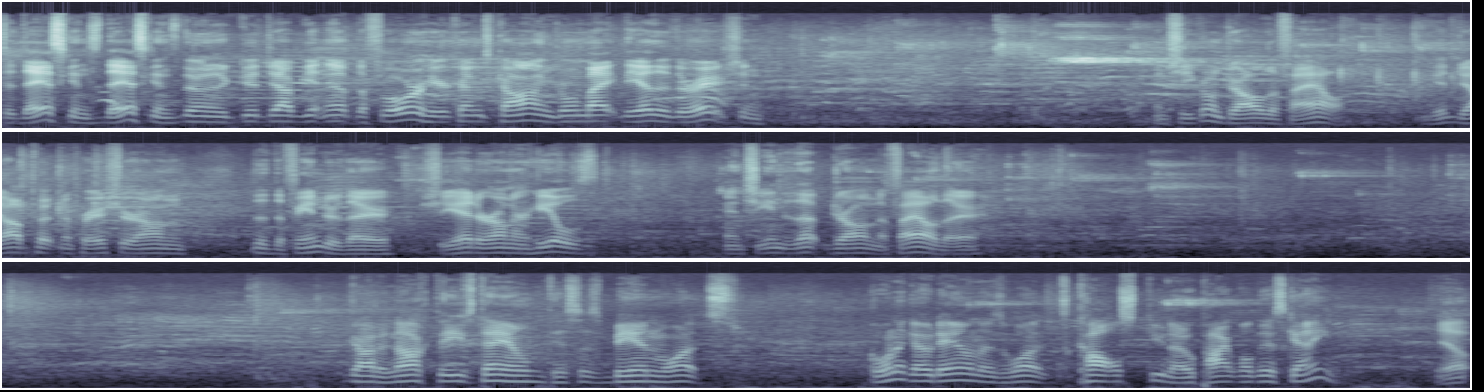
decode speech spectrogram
to Deskins. Deskins doing a good job getting up the floor. Here comes Con going back the other direction. And she's going to draw the foul. Good job putting the pressure on the defender there. She had her on her heels, and she ended up drawing the foul there. Got to knock these down. This has been what's going to go down as what's cost, you know, Pikeville this game. Yep.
